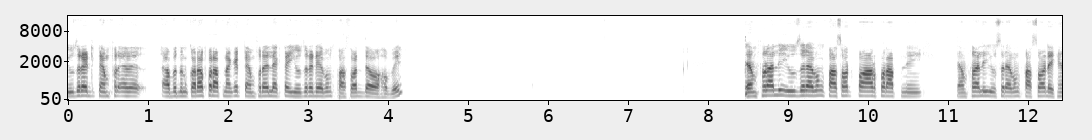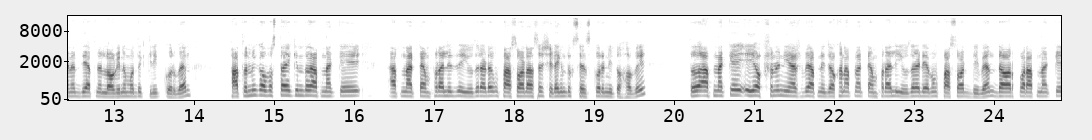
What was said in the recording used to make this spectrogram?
ইউজার আইডি টেম্পোরা আবেদন করার পর আপনাকে টেম্পোরারি একটা ইউজার আইডি এবং পাসওয়ার্ড দেওয়া হবে। টেম্পোরারি ইউজার এবং পাসওয়ার্ড পাওয়ার পর আপনি টেম্পোরারি ইউজার এবং পাসওয়ার্ড এখানে দিয়ে আপনি লগ মধ্যে ক্লিক করবেন। প্রাথমিক অবস্থায় কিন্তু আপনাকে আপনার টেম্পোরারি যে ইউজার এবং পাসওয়ার্ড আছে সেটা কিন্তু চেঞ্জ করে নিতে হবে। তো আপনাকে এই অপশনে নিয়ে আসবে, আপনি যখন আপনার টেম্পোরারি ইউজার আইডি এবং পাসওয়ার্ড দিবেন, দেওয়ার পর আপনাকে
